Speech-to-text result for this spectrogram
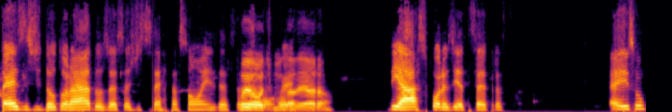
teses de doutorados, essas dissertações, essas Foi ótimo, galera. diásporas e etc. É isso.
